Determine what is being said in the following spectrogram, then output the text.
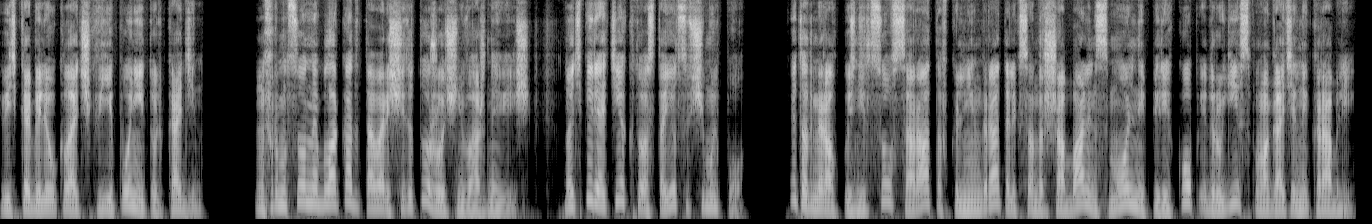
Ведь кабелеукладчик в Японии только один. Информационная блокада, товарищи, это тоже очень важная вещь. Но теперь о тех, кто остается в Чемульпо. Это адмирал Кузнецов, Саратов, Калининград, Александр Шабалин, Смольный, Перекоп и другие вспомогательные корабли.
